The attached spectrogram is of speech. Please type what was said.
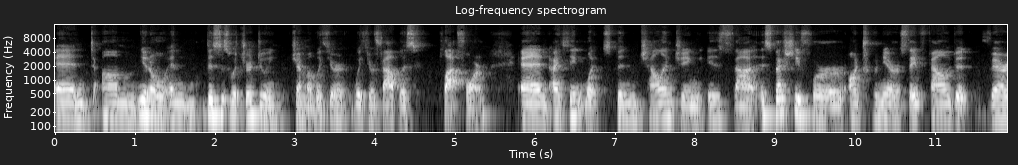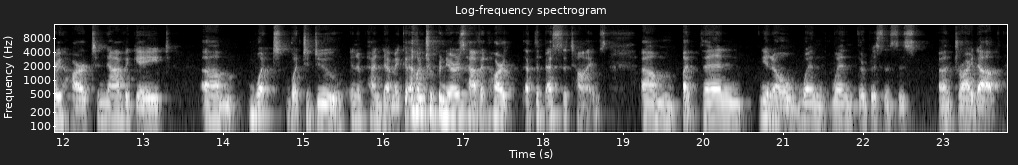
and um, you know and this is what you're doing gemma with your with your fabless platform. And i think what's been challenging is that especially for entrepreneurs they've found it very hard to navigate um, what what to do in a pandemic. Entrepreneurs have it hard at the best of times. Um, but then you know when when their businesses uh, dried up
